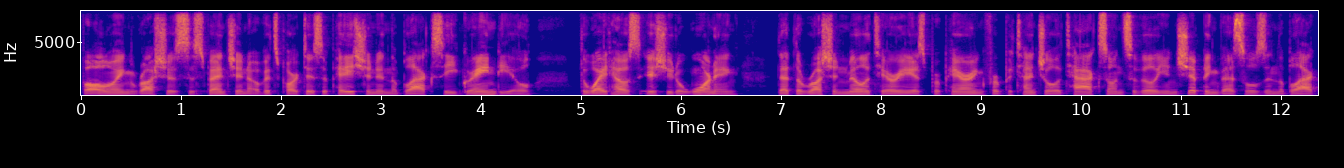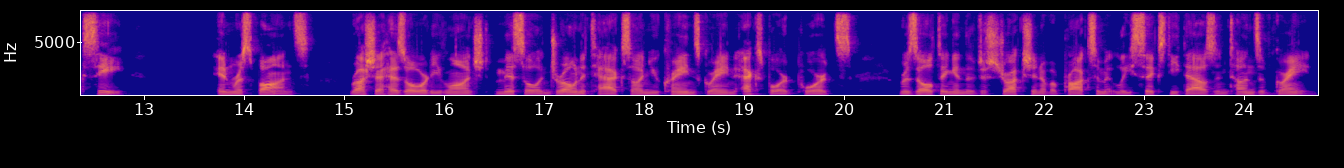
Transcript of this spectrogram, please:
Following Russia's suspension of its participation in the Black Sea grain deal, the White House issued a warning that the Russian military is preparing for potential attacks on civilian shipping vessels in the Black Sea. In response, Russia has already launched missile and drone attacks on Ukraine's grain export ports, resulting in the destruction of approximately 60,000 tons of grain.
